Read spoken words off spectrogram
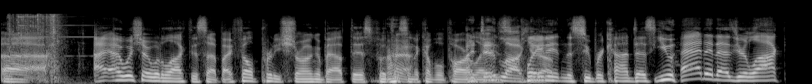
Uh, I, I wish I would have locked this up. I felt pretty strong about this. Put this uh-huh. in a couple of parlays. I did lock it Played up. it in the super contest. You had it as your lock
